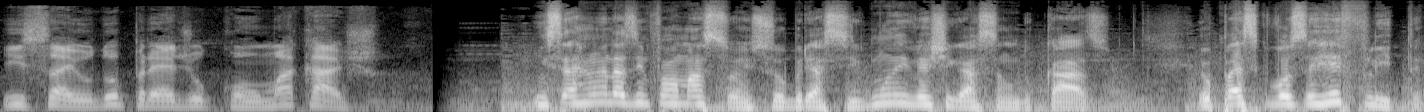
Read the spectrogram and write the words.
e saiu do prédio com uma caixa. Encerrando as informações sobre a segunda investigação do caso, eu peço que você reflita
